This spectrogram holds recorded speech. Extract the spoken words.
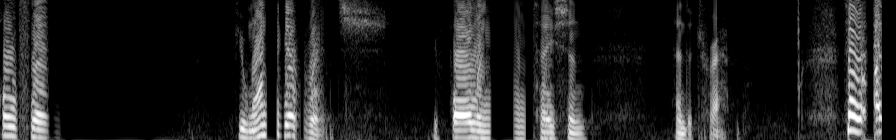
Paul says, if you want to get rich, you fall into temptation and a trap. So I,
